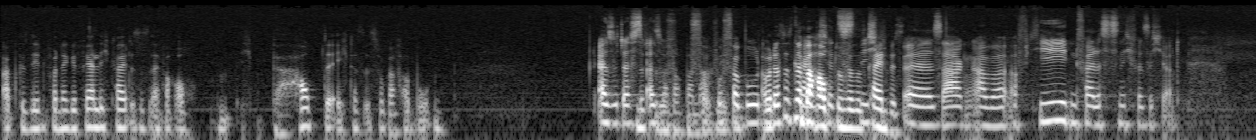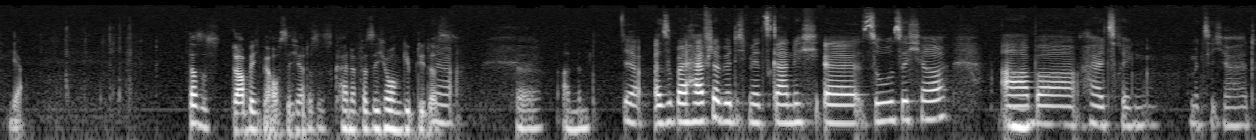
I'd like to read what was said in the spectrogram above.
Abgesehen von der Gefährlichkeit ist es einfach auch, ich behaupte echt, das ist sogar verboten. Also das, Müsste also ver- verboten. Aber das ist eine Behauptung, das ist nicht, kein Wissen. Äh, sagen, aber auf jeden Fall ist es nicht versichert. Das ist, da bin ich mir auch sicher, dass es keine Versicherung gibt, die das Ja. äh, annimmt. Ja, also bei Halfter bin ich mir jetzt gar nicht äh, so sicher, Mhm. aber Halsring mit Sicherheit.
